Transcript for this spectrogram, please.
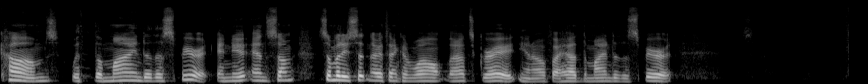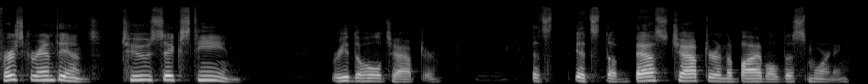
comes with the mind of the Spirit. And, you, and some, somebody's sitting there thinking, well, that's great, you know, if I had the mind of the Spirit. 1 Corinthians 2.16. Read the whole chapter. It's, it's the best chapter in the Bible this morning.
